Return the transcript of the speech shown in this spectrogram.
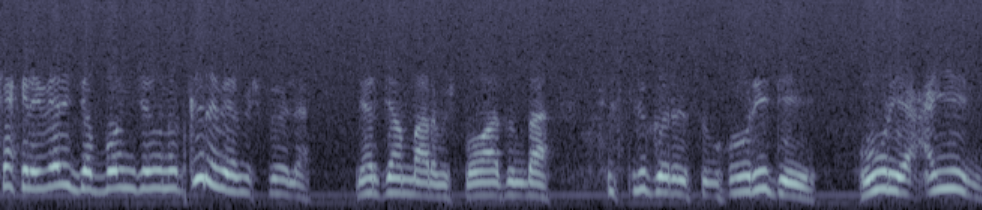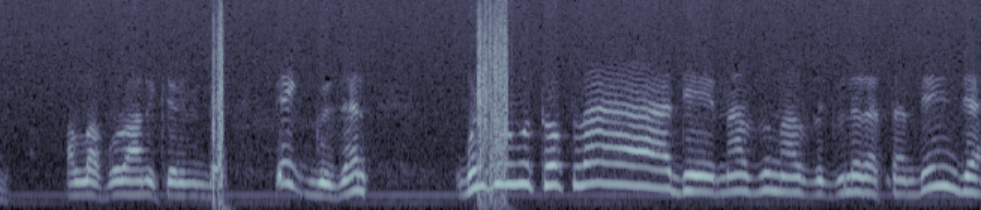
çekili verince boncuğunu kırıvermiş böyle. Mercan varmış boğazında. Süslü görünsün huri değil. Huri ayin. Allah Kur'an-ı Kerim'inde pek güzel Boncuğumu topla diye nazlı nazlı gülerekten deyince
